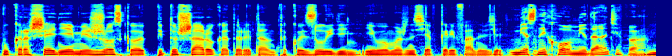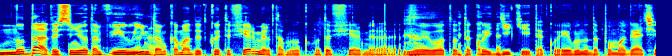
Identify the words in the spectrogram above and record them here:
украшениями жесткого петушару, который там такой злый день. Его можно себе в карифаны взять. Местный хоми, да, типа? Ну да, то есть у него там, им там командует какой-то фермер, там, ну, какого-то фермера. Ну и вот он такой дикий такой, ему надо помогать.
